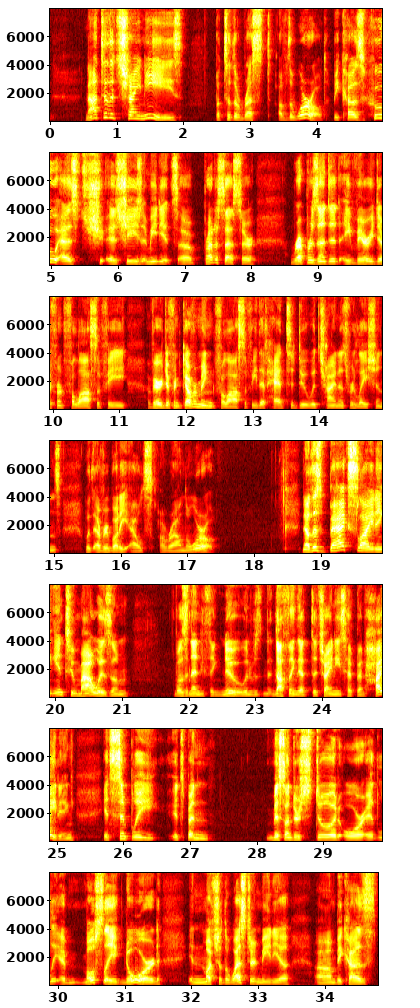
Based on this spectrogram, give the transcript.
not to the Chinese but to the rest of the world? Because Hu, as as Xi's immediate uh, predecessor, represented a very different philosophy, a very different governing philosophy that had to do with China's relations with everybody else around the world. Now, this backsliding into Maoism wasn't anything new. It was nothing that the Chinese have been hiding. It's simply it's been misunderstood or at least mostly ignored in much of the Western media um, because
